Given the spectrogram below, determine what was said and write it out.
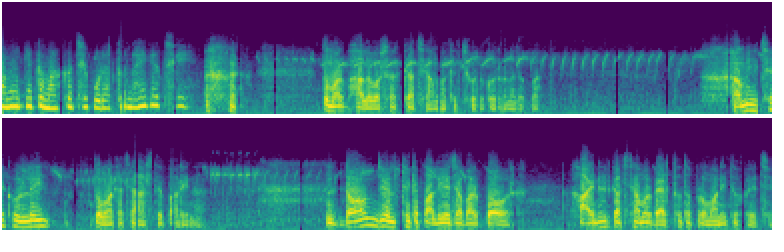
আমি কি তোমার কাছে পুরাতন হয়ে গেছি? তোমার ভালোবাসার কাছে আমাকে ছোট করো না রূপা। আমি ইচ্ছে করলেই তোমার কাছে আসতে পারি না। ডন জেল থেকে পালিয়ে যাবার পর আইনের কাছে আমার ব্যর্থতা প্রমাণিত হয়েছে।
